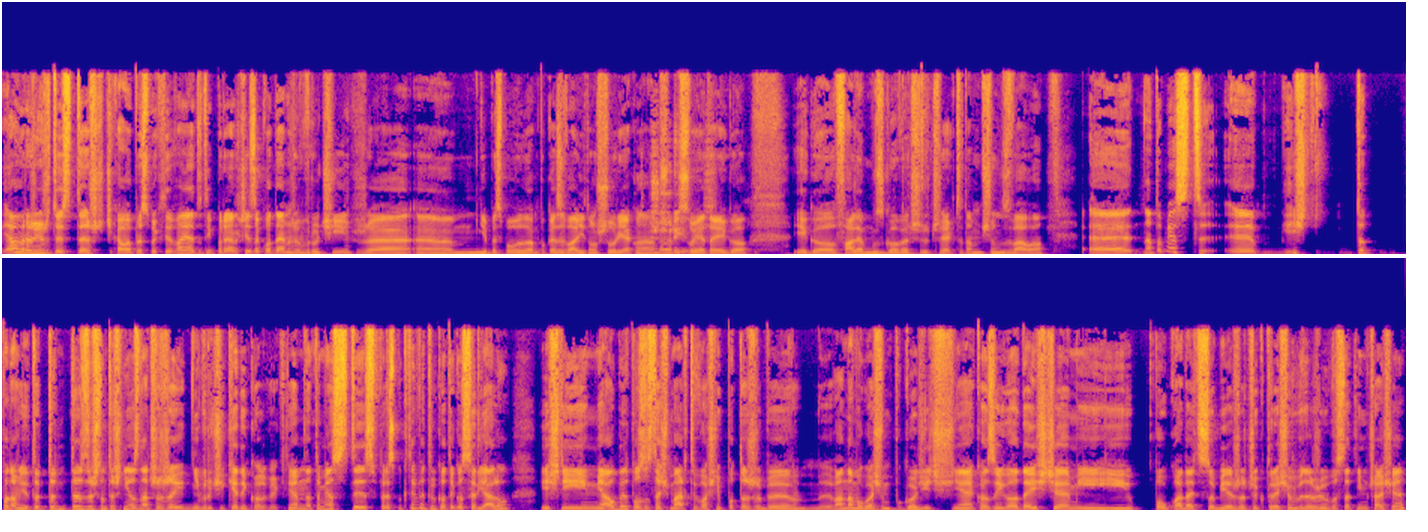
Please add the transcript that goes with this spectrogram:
ja mam wrażenie, że to jest też ciekawa perspektywa. Ja do tej pory raczej zakładałem, że wróci, że um, nie bez powodu nam pokazywali tą Shuri, jak ona nam Shuri przypisuje te jego, jego fale mózgowe, czy, czy jak to tam się zwało. E, natomiast e, jeśli to ponownie, to, to, to zresztą też nie oznacza, że nie wróci kiedykolwiek, nie? Natomiast z perspektywy tylko tego serialu, jeśli miałby pozostać martwy właśnie po to, żeby Wanda mogła się pogodzić niejako z jego odejściem i, i poukładać sobie rzeczy, które się wydarzyły w ostatnim czasie,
